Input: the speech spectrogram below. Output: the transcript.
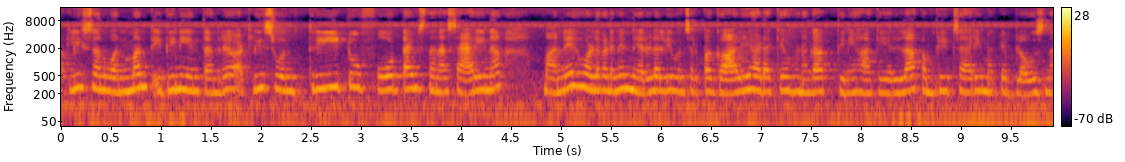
ಅಟ್ಲೀಸ್ಟ್ ನಾನು ಒನ್ ಮಂತ್ ಇದ್ದೀನಿ ಅಂತಂದರೆ ಅಟ್ಲೀಸ್ಟ್ ಒಂದು ತ್ರೀ ಟು ಫೋರ್ ಟೈಮ್ಸ್ ನನ್ನ ಸ್ಯಾರಿನ ಮನೆ ಒಳಗಡೆ ನೆರಳಲ್ಲಿ ಒಂದು ಸ್ವಲ್ಪ ಗಾಳಿ ಆಡೋಕ್ಕೆ ಒಣಗಾಕ್ತೀನಿ. ಹಾಗೆ ಎಲ್ಲ ಕಂಪ್ಲೀಟ್ ಸ್ಯಾರಿ ಮತ್ತು ಬ್ಲೌಸ್ನ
